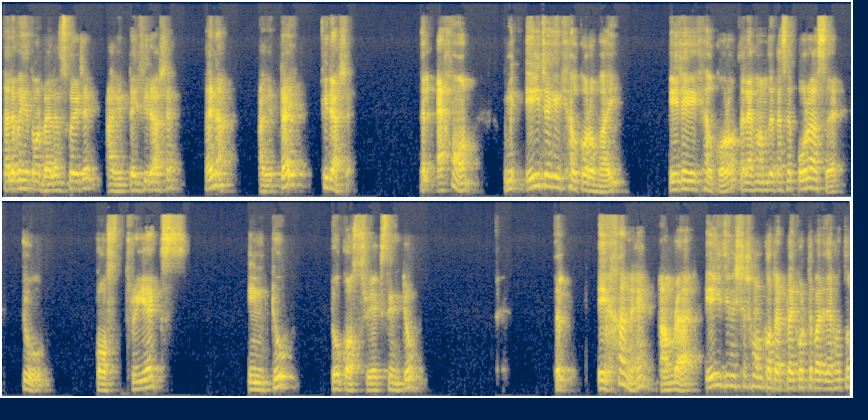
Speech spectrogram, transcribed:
তাহলে ভাইয়া তোমার ব্যালেন্স হয়ে যায়, আগেরটাই ফিরে আসে, তাই না? আগেরটাই ফিরে আসে। তাহলে এখন তুমি এই জায়গায় খেয়াল করো ভাই, এই জায়গায় খেয়াল করো, তাহলে এখন আমাদের কাছে পড়ে আছে two cos three X into two cos three X into তাহলে এখানে আমরা এই জিনিসটা সমান কত অ্যাপ্লাই করতে পারি দেখো তো?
